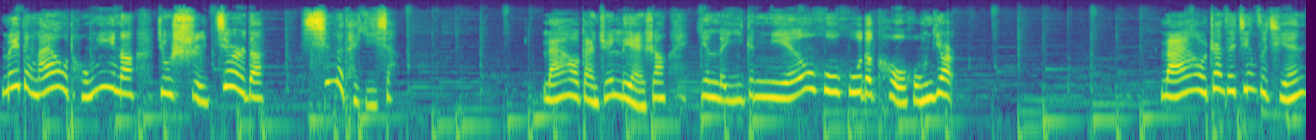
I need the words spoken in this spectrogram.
没等莱奥同意呢，就使劲儿的亲了他一下。莱奥感觉脸上印了一个黏糊糊的口红印儿。莱奥站在镜子前，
